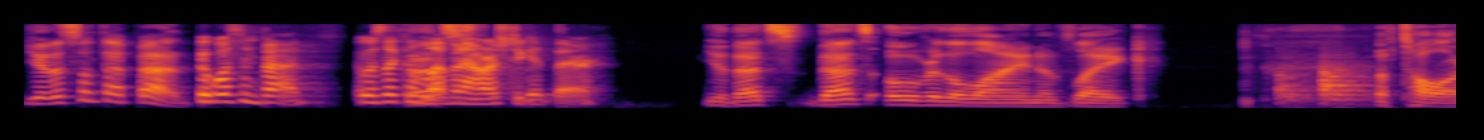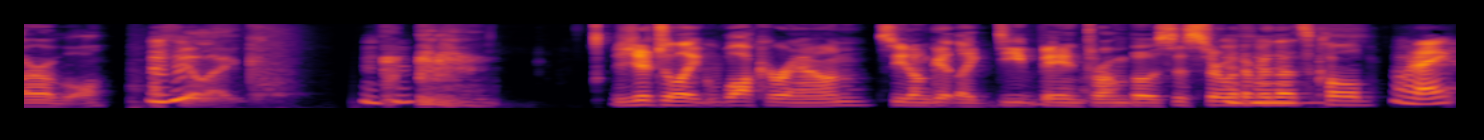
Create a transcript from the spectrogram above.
Yeah, that's not that bad. It wasn't bad. It was like 11 hours to get there. Yeah, that's that's over the line of like of tolerable. I Mhm. feel like. hmm Did you have to like walk around so you don't get like deep vein thrombosis or whatever Mhm. that's called? Right.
